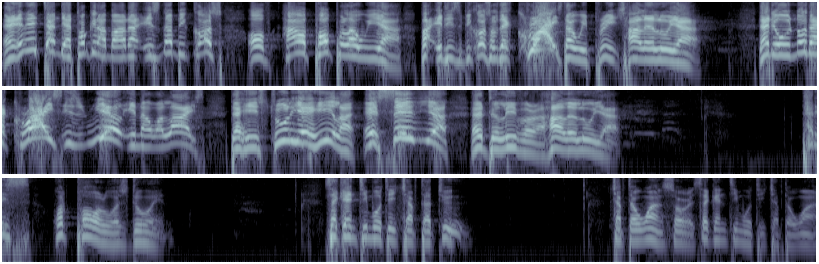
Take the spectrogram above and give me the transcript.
And anytime they're talking about us, it's not because of how popular we are, but it is because of the Christ that we preach. Hallelujah. That they will know that Christ is real in our lives, that He is truly a healer, a savior, a deliverer. Hallelujah. That is what Paul was doing. Second Timothy chapter 2. Chapter 1, sorry. Second Timothy chapter 1.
